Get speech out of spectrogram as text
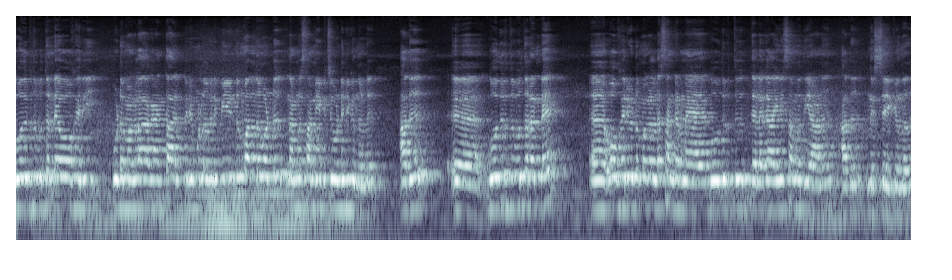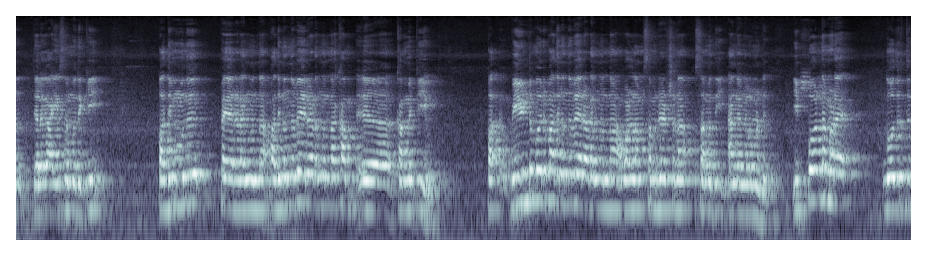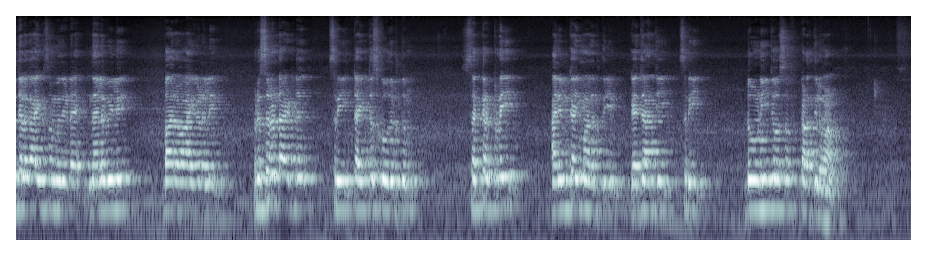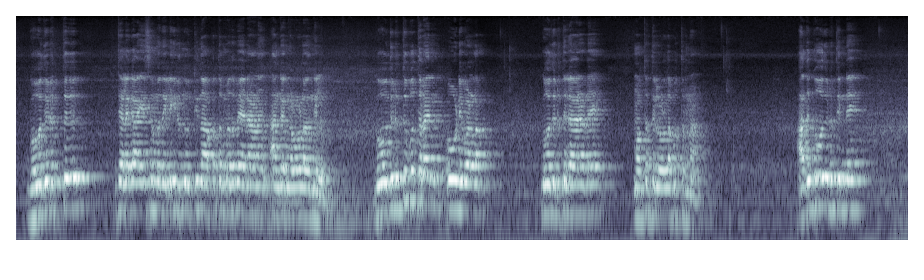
ഗോതിർത്ത് പുത്രന്റെ ഓഹരി ഉടമകളാകാൻ താല്പര്യമുള്ളവർ വീണ്ടും വന്നുകൊണ്ട് നമ്മൾ സമീപിച്ചുകൊണ്ടിരിക്കുന്നുണ്ട്. അത് ഗോതിർത്ത് പുത്രന്റെ ഓഹരി ഉടമകളുടെ സംഘടനയായ ഗോതിർത്ത് ജലകായിക സമിതിയാണ് അത് നിശ്ചയിക്കുന്നത്. ജലകായിക സമിതിക്ക് പതിമൂന്ന് പേരടങ്ങുന്ന പതിനൊന്ന് പേരടങ്ങുന്ന കമ്മിറ്റിയും വീണ്ടും ഒരു പതിനൊന്ന് പേരടങ്ങുന്ന വള്ളം സംരക്ഷണ സമിതി അംഗങ്ങളുമുണ്ട്. ഇപ്പോൾ നമ്മുടെ ഗോതൃത്വ ജലകായിക സമിതിയുടെ നിലവിൽ ഭാരവാഹികളിൽ പ്രസിഡന്റായിട്ട് ശ്രീ ടൈറ്റസ് ഗോതൃത്വം സെക്രട്ടറി അനിൽ കൈമാതിർത്തിയും ഗജാഞ്ചി ശ്രീ ഡോണി ജോസഫ് കളത്തിലുമാണ്. ഗോതിരുത്ത് ജലകായ സമിതിയിൽ ഇരുന്നൂറ്റി നാൽപ്പത്തി ഒമ്പത് പേരാണ് അംഗങ്ങളുള്ളതെങ്കിലും ഗോതിരുത്ത് പുത്രൻ ഓടിവള്ളം. ഗോതിരുത്തുകാരുടെ മൊത്തത്തിലുള്ള പുത്രനാണ്. അത് ഗോതിരുത്തിന്റെ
